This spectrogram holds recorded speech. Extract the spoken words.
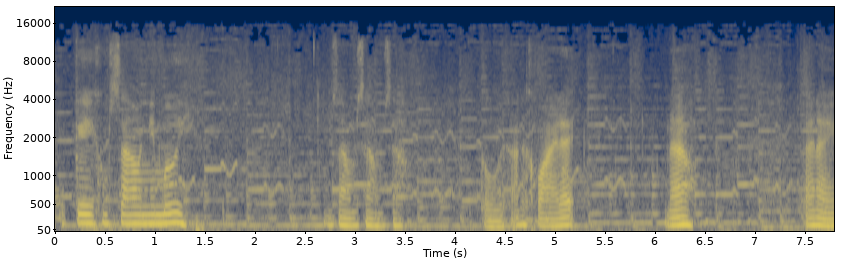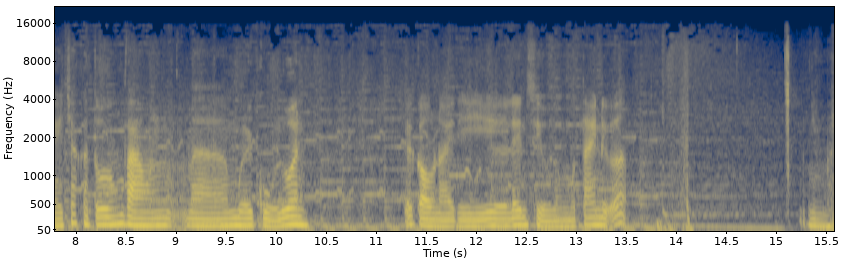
Ok không sao anh em ơi. Không sao không sao không sao. Cầu này khá là khoai đấy. Nào tay này chắc là tôi cũng vào mà 10 củ luôn cái cầu này thì lên xỉu được một tay nữa. Nhưng mà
